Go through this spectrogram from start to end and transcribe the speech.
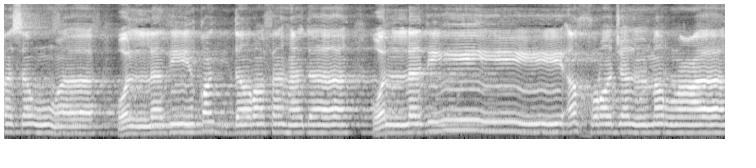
فسوى والذي قدر فهدى والذي أخرج المرعى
